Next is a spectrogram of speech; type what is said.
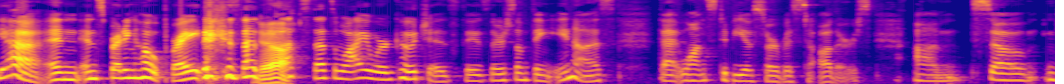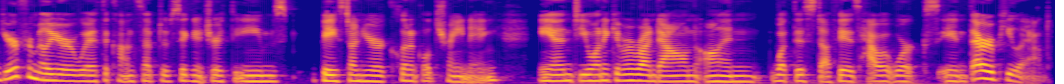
Yeah, and and spreading hope, right? Because that's yeah. that's that's why we're coaches. There's there's something in us that wants to be of service to others. Um, so you're familiar with the concept of signature themes based on your clinical training. And do you want to give a rundown on what this stuff is, how it works in therapy land?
